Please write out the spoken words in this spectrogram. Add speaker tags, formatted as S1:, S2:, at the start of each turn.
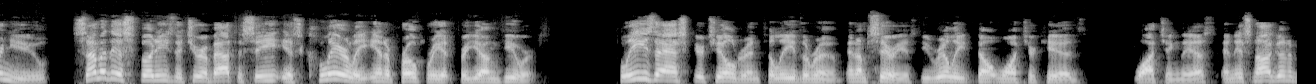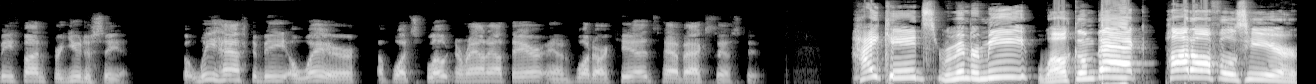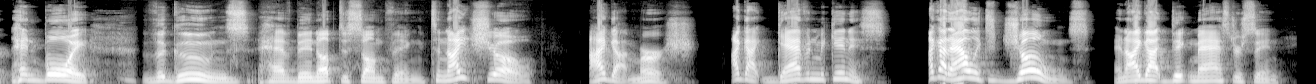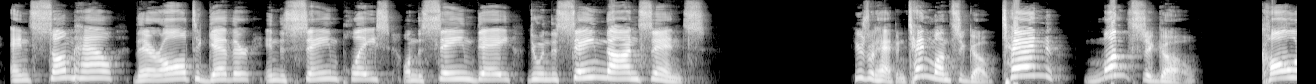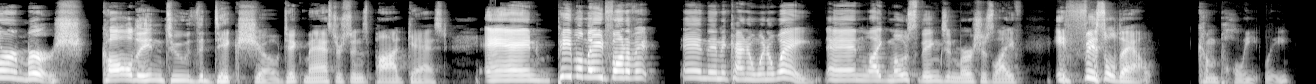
S1: warn you, some of this footage that you're about to see is clearly inappropriate for young viewers. Please ask your children to leave the room. And I'm serious. You really don't want your kids watching this, and it's not going to be fun for you to see it. But we have to be aware of what's floating around out there and what our kids have access to.
S2: Hi, kids. Remember me? Welcome back. Pod Awful's here. And boy, the goons have been up to something. Tonight's show, I got Mersh. I got Gavin McInnes. I got Alex Jones. And I got Dick Masterson and somehow they're all together in the same place on the same day doing the same nonsense. Here's what happened 10 months ago. 10 months ago, caller Mersh called into the Dick Show, Dick Masterson's podcast, and people made fun of it, and then it kind of went away. And like most things in Mersh's life, it fizzled out completely.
